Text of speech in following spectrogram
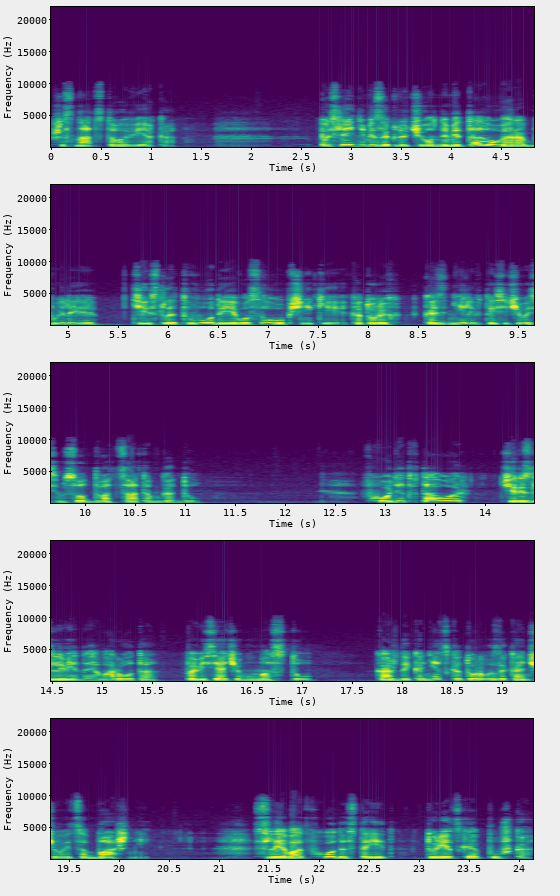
XVI века. Последними заключенными Тауэра были Тислет Вуд и его сообщники, которых казнили в 1820 году. Входят в Тауэр через львиные ворота по висячему мосту, каждый конец которого заканчивается башней. Слева от входа стоит турецкая пушка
